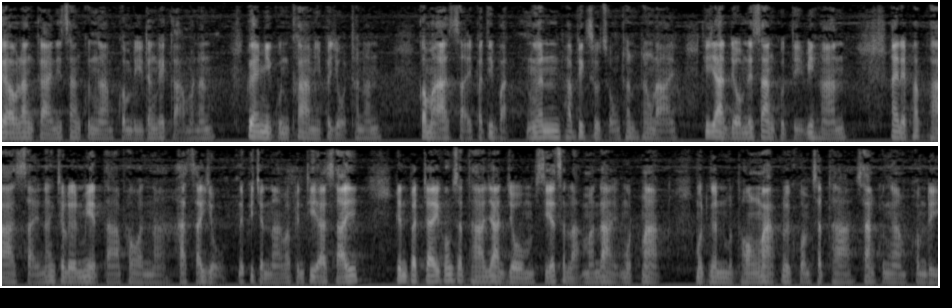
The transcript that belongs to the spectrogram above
พื่อเอาร่างกายนี้สร้างคุณงามความดีดังได้กล่าวมานั้น เพื่อให้มีคุณค่ามีประโยชน์เท่านั้น ก็มาอาศัยปฏิบัติเหมือนพระภิกษุสงฆ์ท่านทั้งหลาย ที่ญาติโยมได้สร้างกุฏิวิหาร ให้ได้พักพาใส่นั่งเจริญเมตตาภาวนา อาศัยอยู่ในพิจารณาว่าเป็นที่อาศัย เป็นปัจจัยของศรัทธาญาติโยมเสียสละมาได้หมดมาก หมดเงินหมดทองมากด้วยความศรัทธาสร้างคุณงามความดี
